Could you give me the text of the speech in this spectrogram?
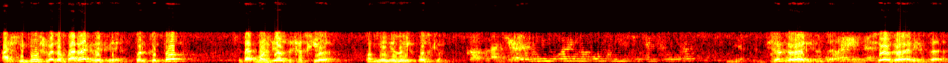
А хидуш в этом параграфе только тот, что так можно делать и хасхила, по мнению многих плоских. Как, вначале мы не говорим о том, если нет шура? Нет. Все говорим, да. Говорим, да. Все говорим, да.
